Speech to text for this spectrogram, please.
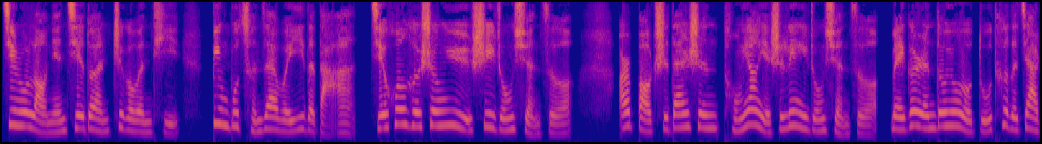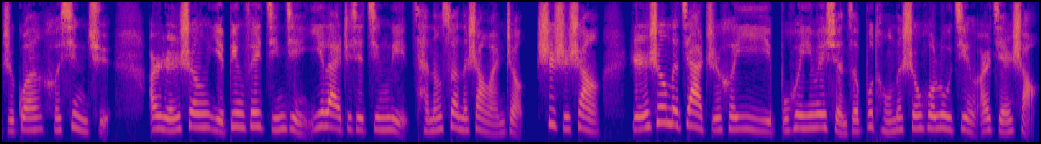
进入老年阶段这个问题，并不存在唯一的答案。结婚和生育是一种选择。而保持单身同样也是另一种选择。每个人都拥有独特的价值观和兴趣，而人生也并非仅仅依赖这些经历才能算得上完整。事实上，人生的价值和意义不会因为选择不同的生活路径而减少。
